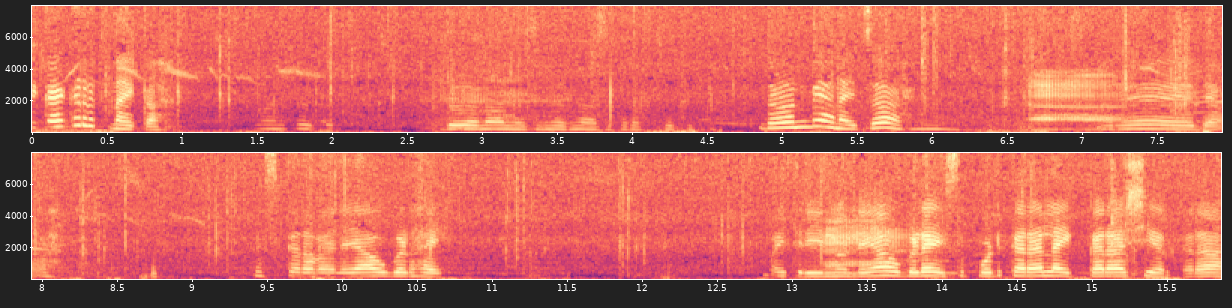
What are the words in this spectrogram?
ते काय करत नाही का? मग. दळण आणायचं मिळालं दळण बी आणायचं? अरे देवा. कस करावायला या अवघड आहे. मैत्रिणी लय अवघड आहे. सपोर्ट करा लाईक करा शेअर करा.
